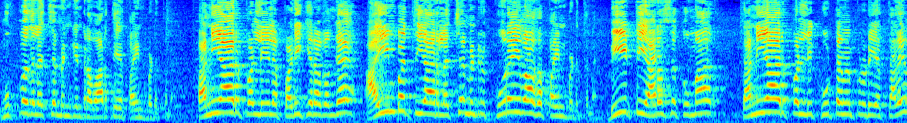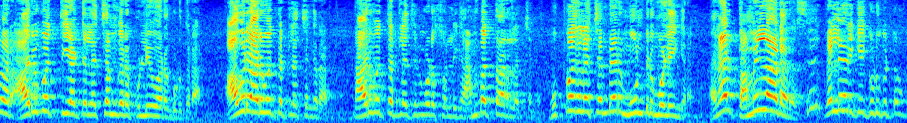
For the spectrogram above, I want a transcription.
முப்பது லட்சம் என்கின்ற வார்த்தையை பயன்படுத்தினேன். தனியார் பள்ளியில படிக்கிறவங்க ஐம்பத்தி ஆறு லட்சம் என்று குறைவாக பயன்படுத்தினேன். பிடி அரசகுமார் தனியார் பள்ளி கூட்டமைப்பினுடைய தலைவர் அறுபத்தி எட்டு லட்சம்ங்கிற புள்ளி விவரம் கொடுக்கிறார். அவர் அறுபத்தெட்டு லட்சங்கிறார். நான் அறுபத்தெட்டு லட்சம் கூட சொல்லிங்க ஐம்பத்தாறு லட்சம். முப்பது லட்சம் பேர் மூன்று மொழிங்கிறார் அதனால் தமிழ்நாடு அரசு வெள்ளை அறிக்கை கொடுக்கட்டும்.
